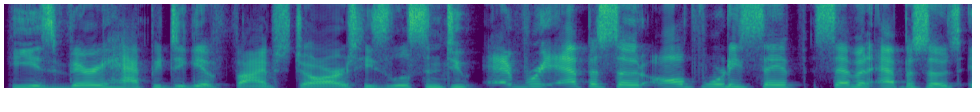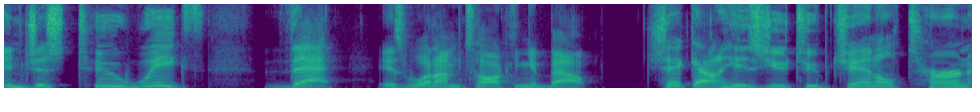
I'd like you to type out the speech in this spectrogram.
He is very happy to give five stars. He's listened to every episode, all 47 episodes in just two weeks. That is what I'm talking about. Check out his YouTube channel, Turn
